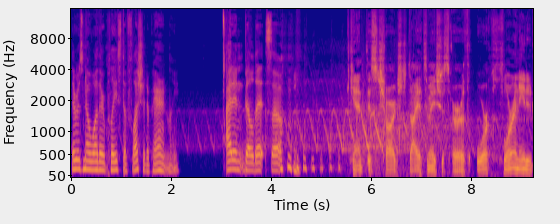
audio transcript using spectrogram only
There was no other place to flush it. Apparently, I didn't build it, so. Can't discharge diatomaceous earth or chlorinated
